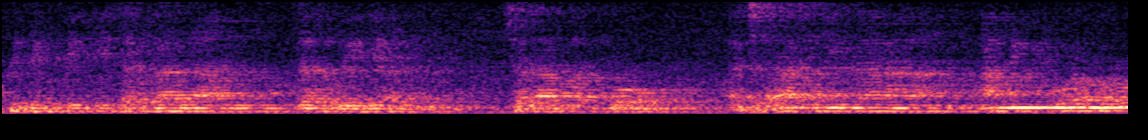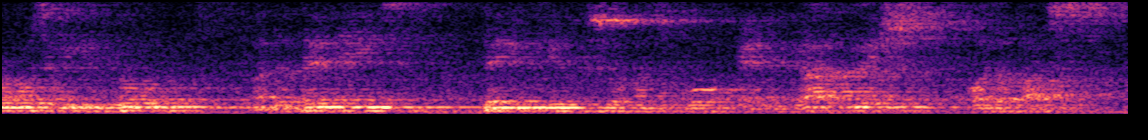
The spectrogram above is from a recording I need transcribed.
pinagpipitaga ng lalawigan. Salamat po. At sa aking uh, aming pura paroko sa Giginto, Father Dennis, thank you so much po. And God bless all of us.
